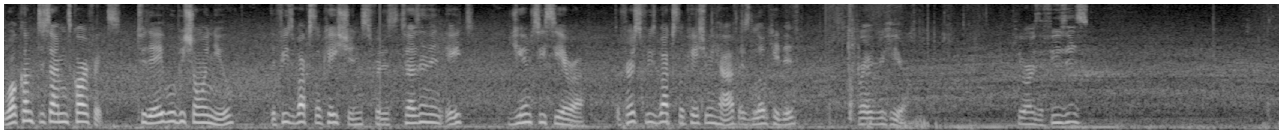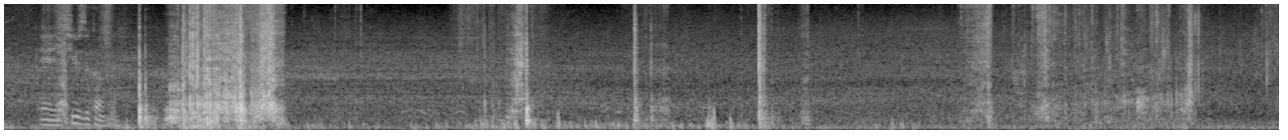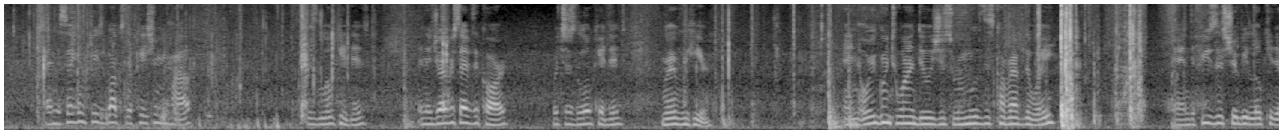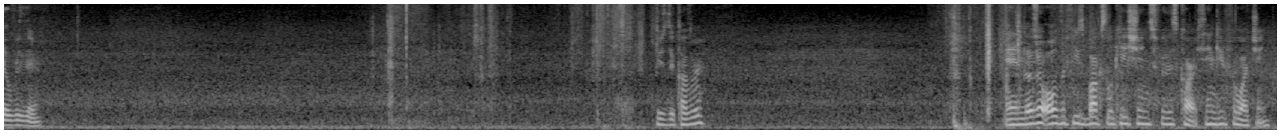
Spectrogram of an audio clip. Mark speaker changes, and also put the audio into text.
Speaker 1: Welcome to Simon's Car Fix. Today we'll be showing you the fuse box locations for this 2008 GMC Sierra. The first fuse box location we have is located right over here. Here are the fuses. And here's the cover. And the second fuse box location we have is located in the driver's side of the car, which is located right over here. And all you're going to want to do is just remove this cover out of the way. And the fuses should be located over there. Here's the cover. And those are all the fuse box locations for this car. Thank you for watching.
